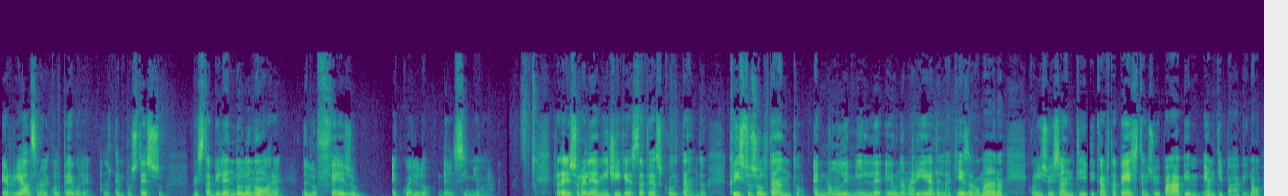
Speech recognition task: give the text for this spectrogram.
e rialzano il colpevole al tempo stesso, ristabilendo l'onore dell'offeso e quello del Signore. Fratelli, sorelle e amici che state ascoltando, Cristo soltanto e non le mille e una Maria della Chiesa romana con i suoi santi di cartapesta, i suoi papi e antipapi, no,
